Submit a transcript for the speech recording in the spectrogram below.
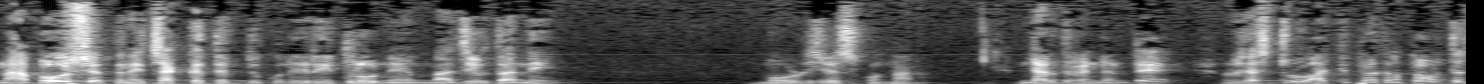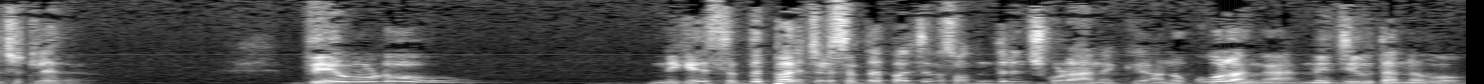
నా భవిష్యత్తుని చక్కదిద్దుకునే రీతిలో నేను నా జీవితాన్ని మోల్డ్ చేసుకుంటున్నాను. అంటే అర్థం ఏంటంటే నువ్వు జస్ట్ వాక్య ప్రకారం ప్రవర్తించట్లేదు. దేవుడు నీకేది సిద్ధపరిచాడు సిద్ధపరిచిన స్వతంత్రించుకోవడానికి అనుకూలంగా నీ జీవితాన్ని నువ్వు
